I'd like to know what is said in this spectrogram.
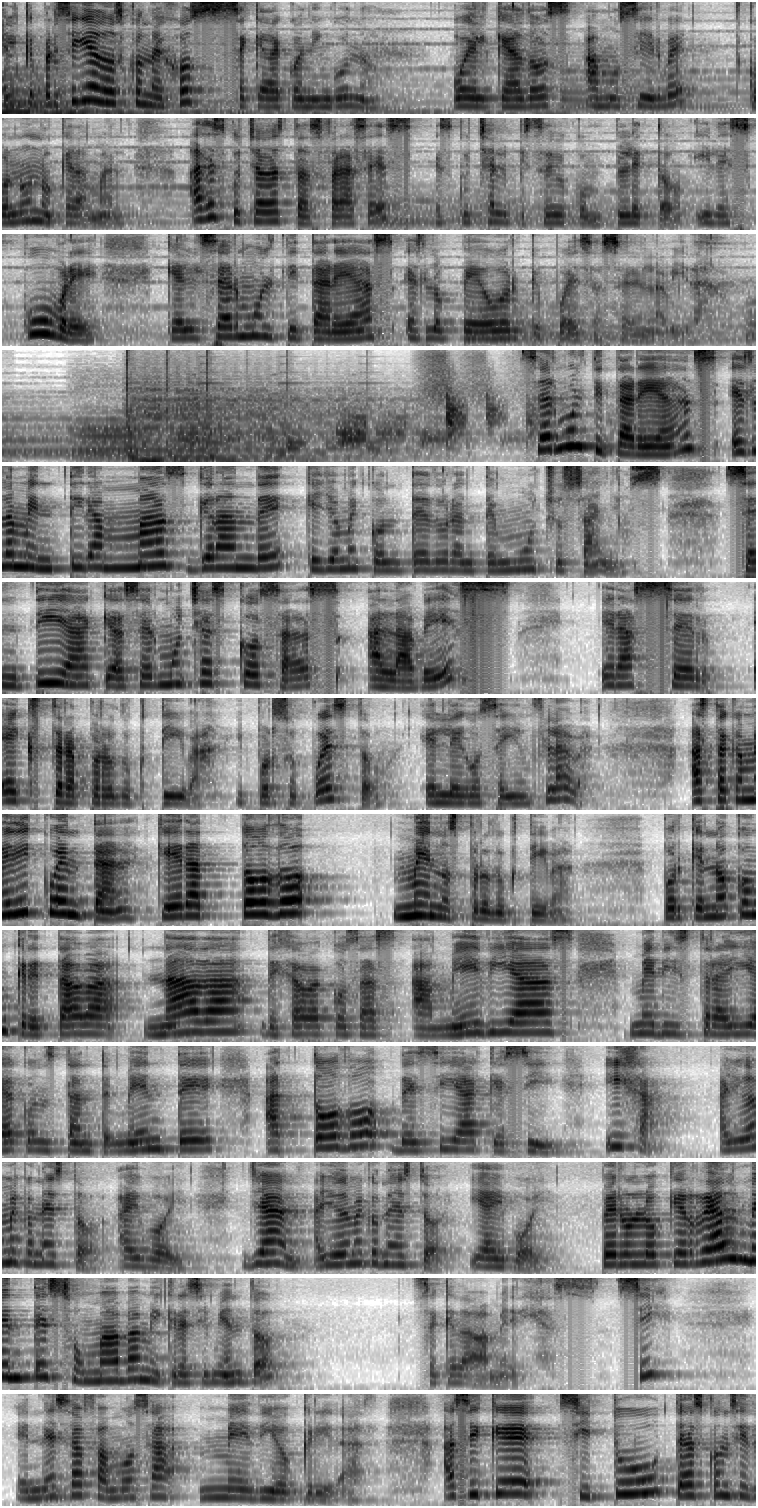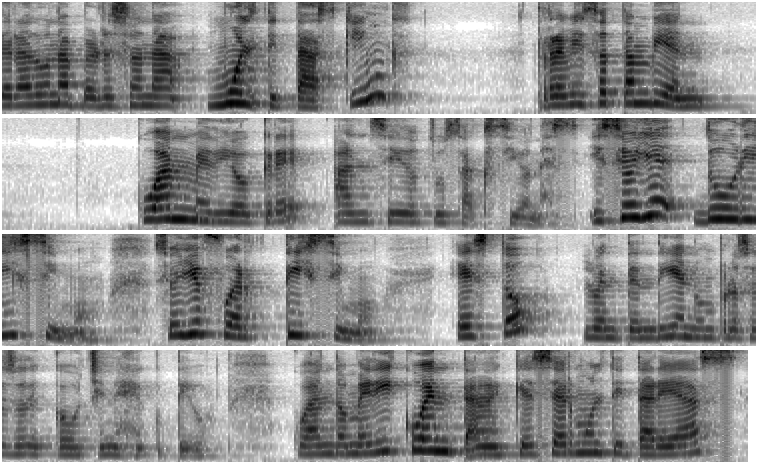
El que persigue a dos conejos se queda con ninguno. O el que a dos amos sirve, con uno queda mal. ¿Has escuchado estas frases? Escucha el episodio completo y descubre que el ser multitareas es lo peor que puedes hacer en la vida. Ser multitareas es la mentira más grande que yo me conté durante muchos años. Sentía que hacer muchas cosas a la vez era ser extra productiva y por supuesto el ego se inflaba. Hasta que me di cuenta que era todo menos productiva porque no concretaba nada, dejaba cosas a medias, me distraía constantemente, a todo decía que sí. Hija, ayúdame con esto, ahí voy. Jan, ayúdame con esto, y ahí voy. Pero lo que realmente sumaba mi crecimiento se quedaba a medias. Sí, en esa famosa mediocridad. Así que si tú te has considerado una persona multitasking, revisa también cuán mediocre han sido tus acciones. Y se oye durísimo, se oye fuertísimo. Esto lo entendí en un proceso de coaching ejecutivo. Cuando me di cuenta que ser multitareas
